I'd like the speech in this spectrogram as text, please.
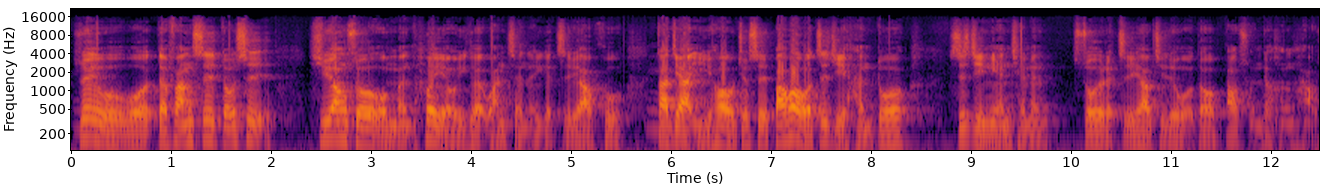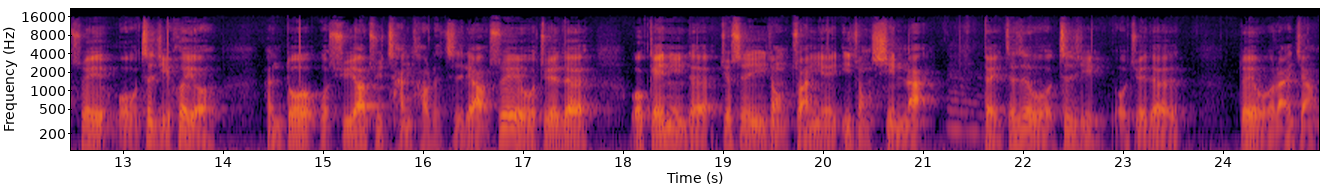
所以，我我的方式都是希望说，我们会有一个完整的一个资料库，大家以后就是包括我自己很多十几年前的所有的资料，其实我都保存得很好，所以我自己会有很多我需要去参考的资料。所以，我觉得我给你的就是一种专业，一种信赖。嗯，对，这是我自己我觉得。对我来讲，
